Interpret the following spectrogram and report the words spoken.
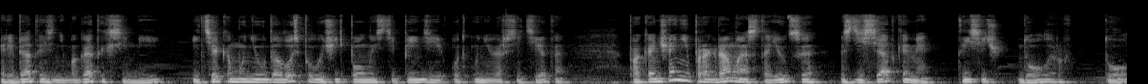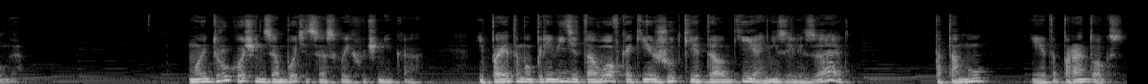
ребята из небогатых семей, и те, кому не удалось получить полной стипендии от университета, по окончании программы остаются с десятками тысяч долларов долга. Мой друг очень заботится о своих учениках. И поэтому при виде того, в какие жуткие долги они залезают, потому, и это парадокс,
